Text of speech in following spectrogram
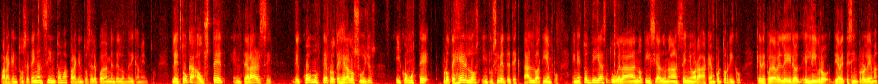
para que entonces tengan síntomas, para que entonces le puedan vender los medicamentos. Le toca a usted enterarse de cómo usted proteger a los suyos y cómo usted protegerlos, inclusive detectarlo a tiempo. En estos días tuve la noticia de una señora acá en Puerto Rico que después de haber leído el libro Diabetes sin Problema,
